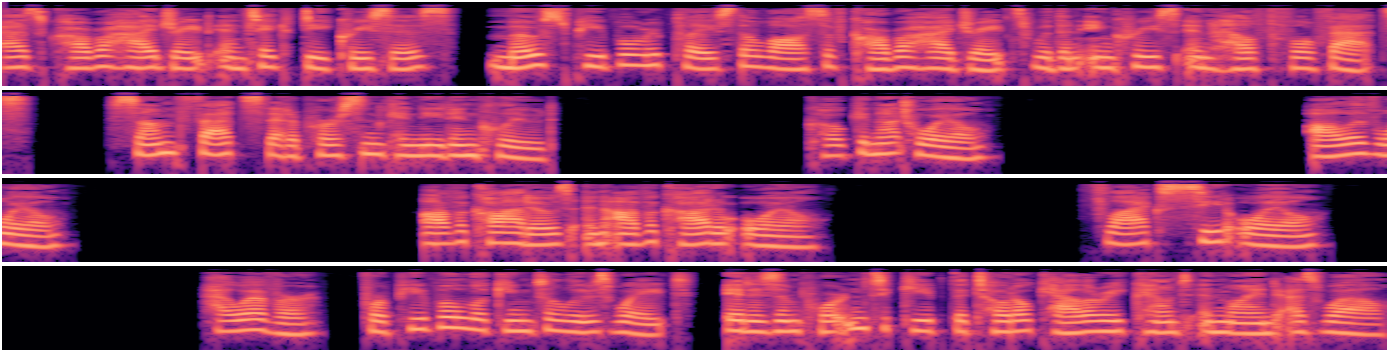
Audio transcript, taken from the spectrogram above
As carbohydrate intake decreases, most people replace the loss of carbohydrates with an increase in healthful fats. Some fats that a person can eat include coconut oil, olive oil, avocados and avocado oil flaxseed oil. However, for people looking to lose weight, it is important to keep the total calorie count in mind as well.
